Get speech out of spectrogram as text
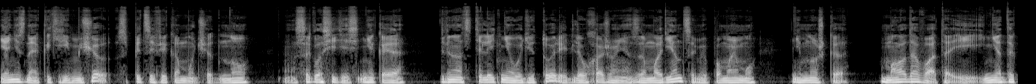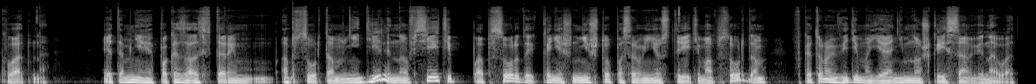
я не знаю, каких им еще спецификам учат, но, согласитесь, некая 12-летняя аудитория для ухаживания за младенцами, по-моему, немножко молодовато и неадекватно. Это мне показалось вторым абсурдом недели, но все эти абсурды, конечно, ничто по сравнению с третьим абсурдом, в котором, видимо, я немножко и сам виноват.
